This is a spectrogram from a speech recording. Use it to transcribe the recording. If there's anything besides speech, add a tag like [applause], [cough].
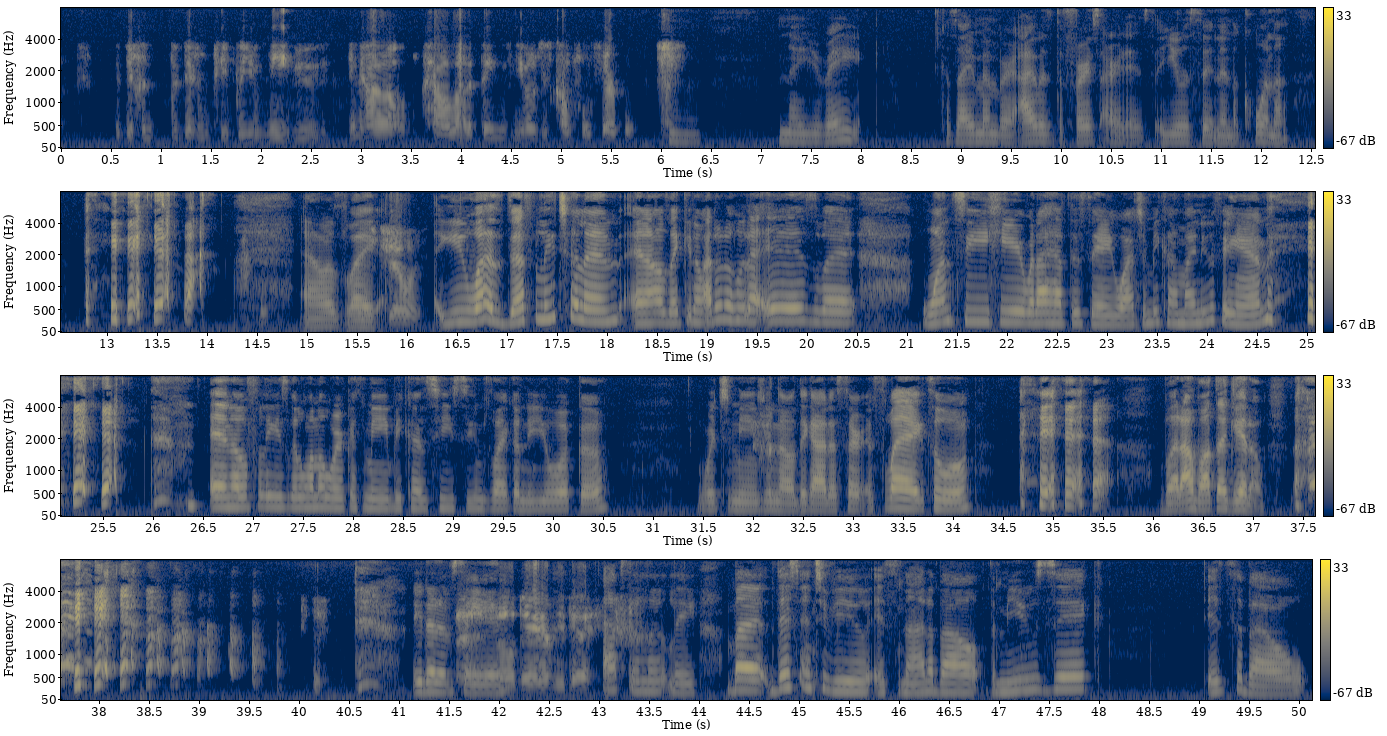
the different the different people you meet and, and how how a lot of things you know just come full circle. Mhm. No, you're right. Because I remember I was the first artist and you were sitting in the corner. [laughs] and I was like, you was definitely chilling. And I was like, you know, I don't know who that is, but once he hear what I have to say, watch him become my new fan. [laughs] and hopefully he's going to want to work with me because he seems like a New Yorker, which means, you know, they got a certain swag to him. [laughs] but I'm about to get him. [laughs] you know what I'm saying? all day, every day. Absolutely. But this interview is not about the music, it's about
